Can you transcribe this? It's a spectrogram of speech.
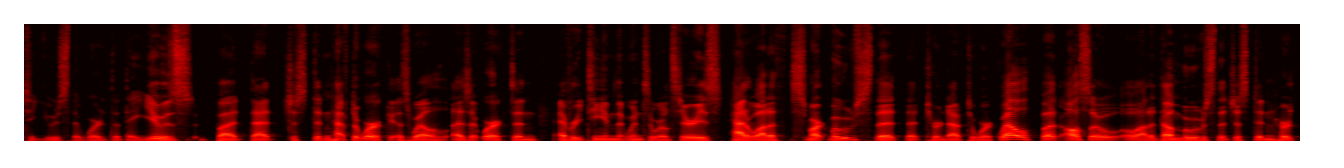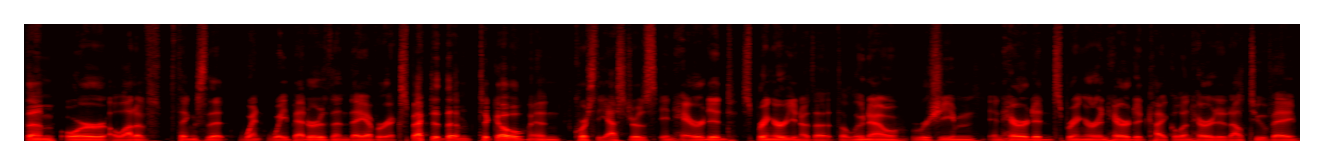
to use the word that they use, but that just didn't have to work as well as it worked. And every team that wins the World Series had a lot of smart moves that, that turned out to work well, but also a lot of dumb moves that just didn't hurt them, or a lot of things that went way better than they ever expected them to go. And of course, the Astros inherited Springer. You know, the, the Luhnow regime inherited Springer, inherited Keuchel, inherited Altuve.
